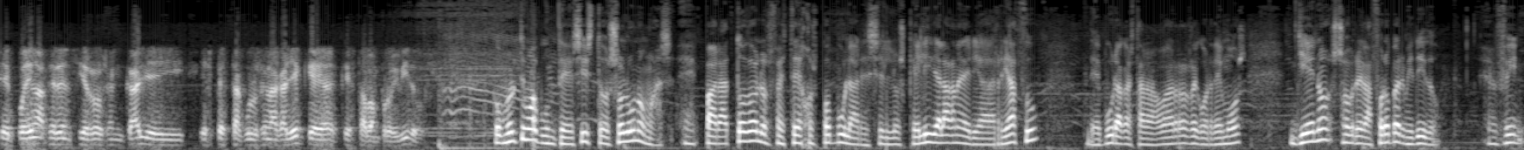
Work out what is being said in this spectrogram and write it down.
se pueden hacer encierros en calle y espectáculos en la calle que- estaban prohibidos. Como último apunte, existo solo uno más. para todos los festejos populares en los que lidia la ganadería de Riazu, de pura Castanavarra, recordemos, lleno sobre el aforo permitido. En fin,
